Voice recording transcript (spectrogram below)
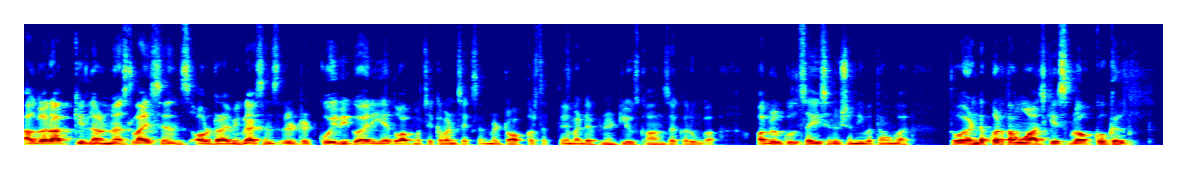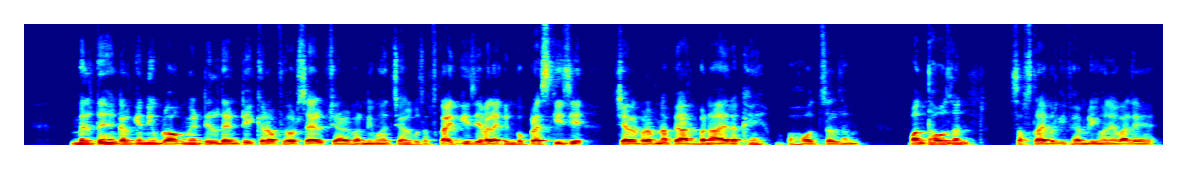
अगर आपकी लर्नर्स लाइसेंस और ड्राइविंग लाइसेंस रिलेटेड कोई भी क्वेरी है तो आप मुझे कमेंट सेक्शन में ड्रॉप कर सकते हैं. मैं डेफिनेटली उसका आंसर करूँगा. और बिल्कुल सही सोल्यूशन ही बताऊँगा. तो एंड अप करता हूँ आज के इस ब्लॉग को. कल मिलते हैं कल के न्यू ब्लॉग में. Till then take care of yourself channel पर न्यू है चैनल को सब्सक्राइब कीजिए बेल आइकन को प्रेस कीजिए. चैनल पर अपना प्यार बनाए रखें. बहुत जल्द हम वन थाउज़ेंड सब्सक्राइबर की फैमिली होने वाले हैं.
